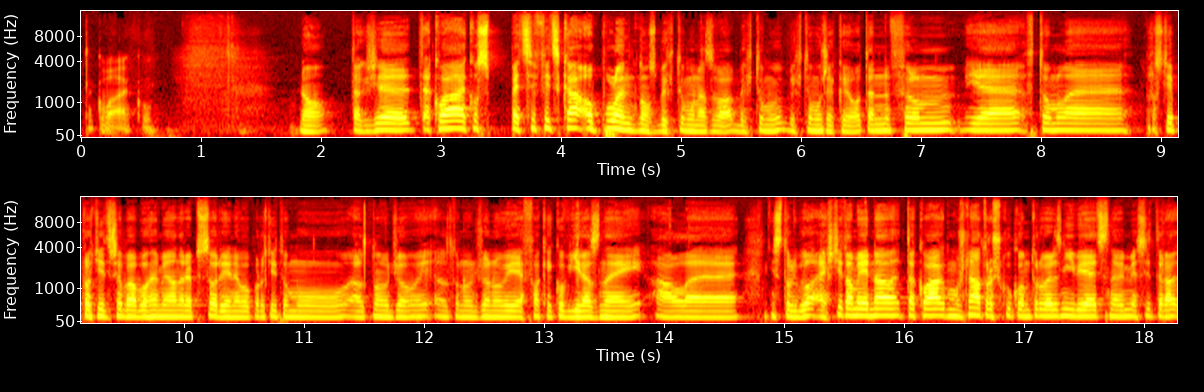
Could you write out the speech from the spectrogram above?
taková jako No, takže taková jako specifická opulentnost bych tomu nazval, bych tomu, bych tomu řekl. Jo. Ten film je v tomhle prostě proti třeba Bohemian Rhapsody nebo proti tomu Eltonu Johnovi, Eltonu Johnovi je fakt jako výrazný, ale mně se to líbilo. A ještě tam je jedna taková možná trošku kontroverzní věc, nevím, jestli, teda,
